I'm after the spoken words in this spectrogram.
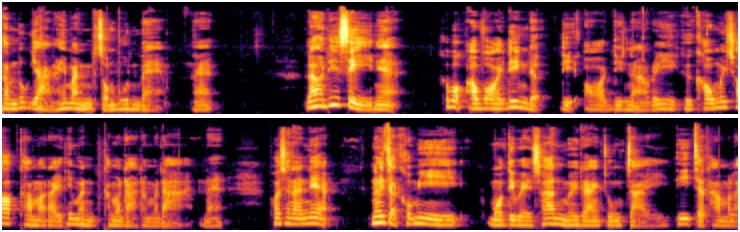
ทำทุกอย่างให้มันสมบูรณ์แบบนะแล้วอันที่4เนี่ย เขาบอก avoiding the the ordinary คือเขาไม่ชอบทำอะไรที่มันธรรมดาธรรมดานะเพราะฉะนั้นเนี่ยเนื่องจากเขามี motivation มือแรงจูงใจที่จะทำอะไร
